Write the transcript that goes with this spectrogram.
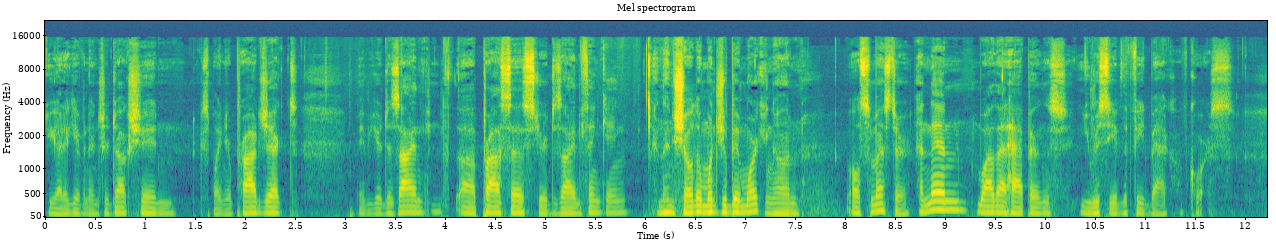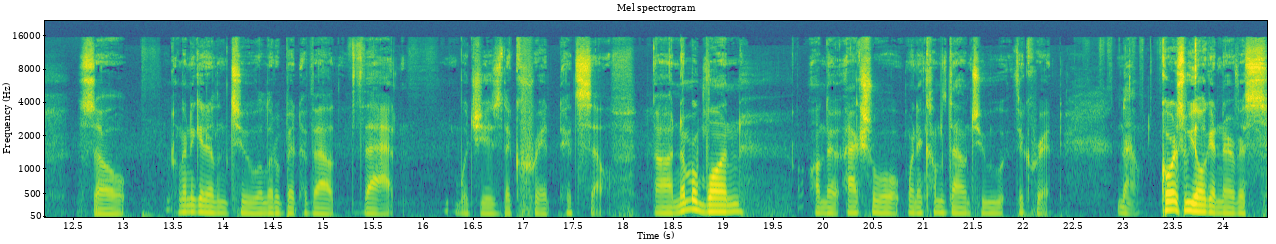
you got to give an introduction, explain your project, maybe your design uh, process, your design thinking, and then show them what you've been working on all semester. And then while that happens, you receive the feedback, of course. So I'm going to get into a little bit about that, which is the crit itself. Uh, number one on the actual, when it comes down to the crit. Now, of course, we all get nervous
